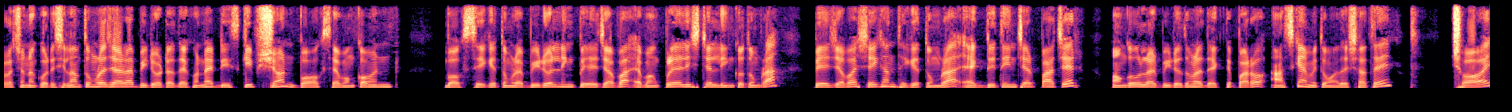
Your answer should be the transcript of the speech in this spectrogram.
আলোচনা করেছিলাম। তোমরা যারা ভিডিওটা দেখো না ডিসক্রিপশন বক্স এবং কমেন্ট বক্স থেকে তোমরা ভিডিওর লিঙ্ক পেয়ে যাবা এবং প্লে লিস্টের লিঙ্কও তোমরা পেয়ে যাবা। সেখান থেকে তোমরা এক, দুই, তিন, চার, পাঁচের অঙ্কগুলোর ভিডিও তোমরা দেখতে পারো। আজকে আমি তোমাদের সাথে ছয়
